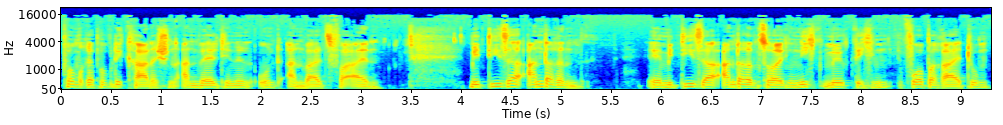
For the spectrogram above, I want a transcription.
vom Republikanischen Anwältinnen und Anwaltsverein. Mit dieser anderen äh, mit dieser anderen Zeugen nicht möglichen Vorbereitung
